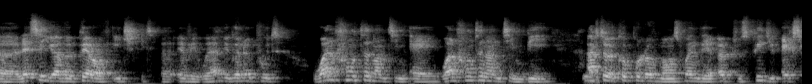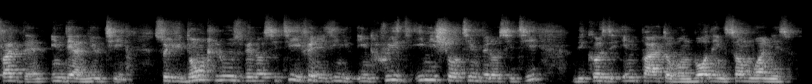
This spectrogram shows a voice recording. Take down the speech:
uh, let's say you have a pair of each uh, everywhere. You're going to put one front end on team A, one front end on team B. After a couple of months, when they're up to speed, you extract them in their new team. So you don't lose velocity. If anything, you increase the initial team velocity because the impact of onboarding someone is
